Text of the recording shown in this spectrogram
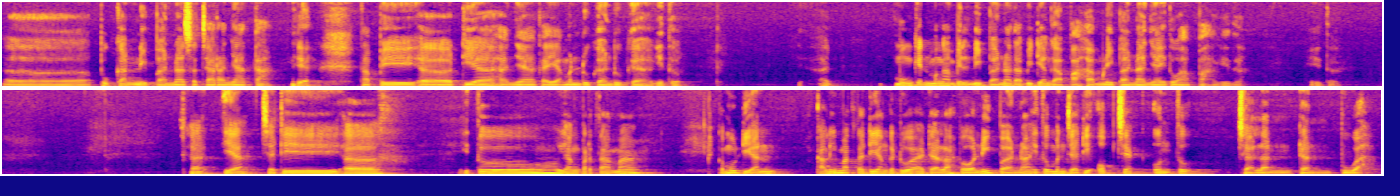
Uh, bukan nibana secara nyata ya. Tapi uh, dia hanya kayak menduga-duga gitu. Mungkin mengambil nibana tapi dia nggak paham nibananya itu apa gitu. Itu ya jadi uh, itu yang pertama. Kemudian kalimat tadi yang kedua adalah bahwa nibana itu menjadi objek untuk jalan dan buah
